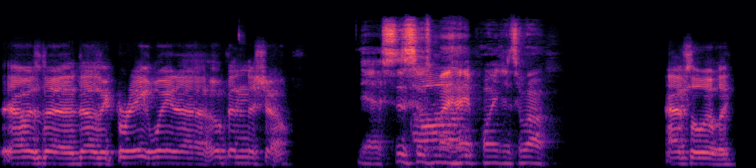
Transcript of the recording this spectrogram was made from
That was a that was a great way to open the show. Yes, this was um, my high point as well. Absolutely.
